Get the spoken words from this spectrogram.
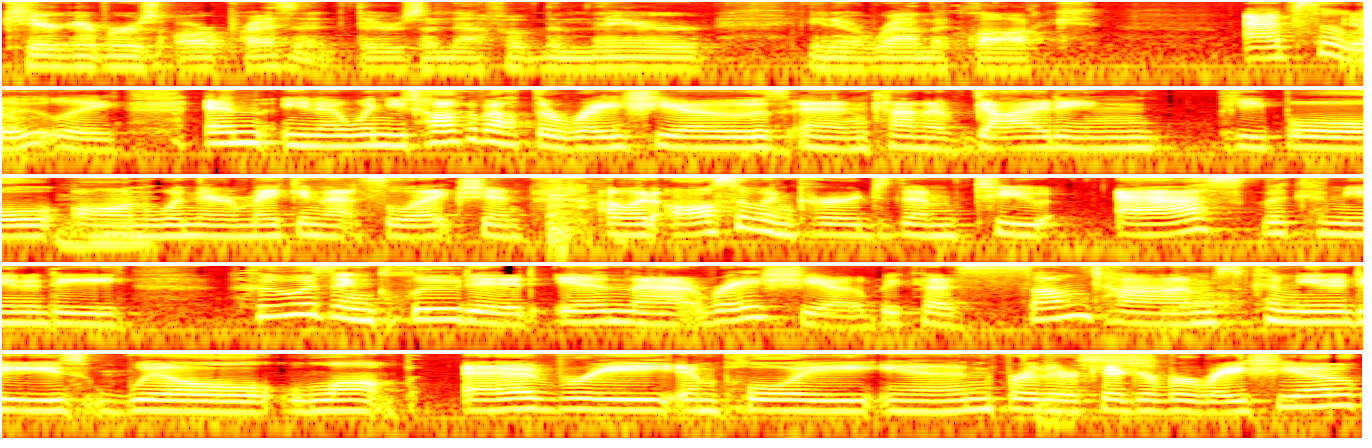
caregivers are present. There's enough of them there, you know, around the clock. Absolutely. And, you know, when you talk about the ratios and kind of guiding people Mm-hmm. on when they're making that selection, I would also encourage them to ask the community who is included in that ratio because sometimes communities will lump every employee in for their Yes. caregiver ratio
